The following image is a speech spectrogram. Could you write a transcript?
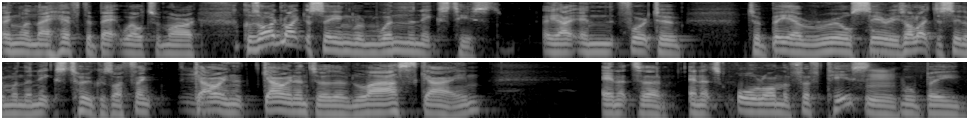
England they have to bat well tomorrow because I'd like to see England win the next test, you know, and for it to to be a real series. I like to see them win the next two because I think mm. going going into the last game, and it's a and it's all on the fifth test mm. will be,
